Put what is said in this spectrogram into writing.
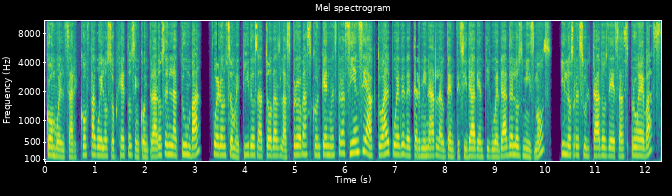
como el sarcófago y los objetos encontrados en la tumba, fueron sometidos a todas las pruebas con que nuestra ciencia actual puede determinar la autenticidad y antigüedad de los mismos, y los resultados de esas pruebas,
